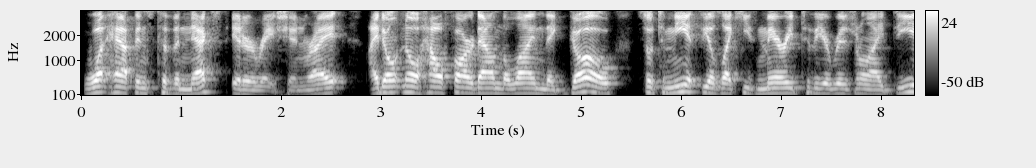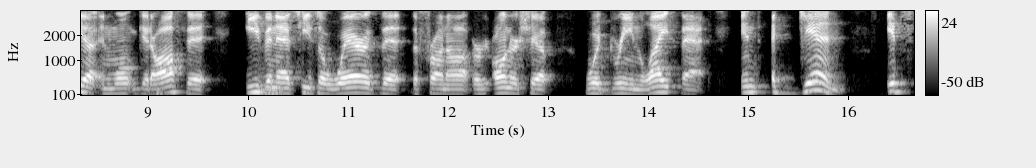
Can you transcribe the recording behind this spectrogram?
what happens to the next iteration, right? I don't know how far down the line they go. So to me, it feels like he's married to the original idea and won't get off it, even mm-hmm. as he's aware that the front or ownership would green light that. And again, it's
